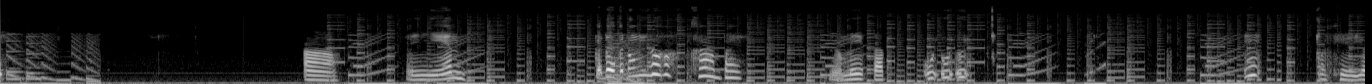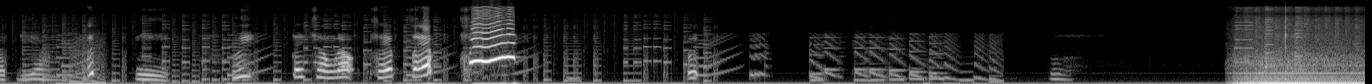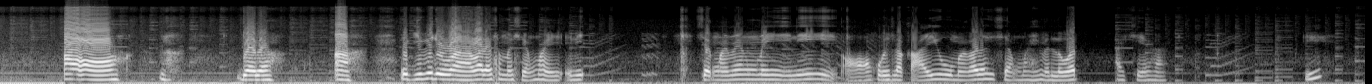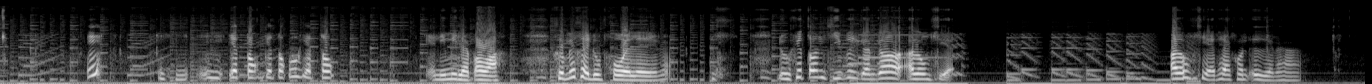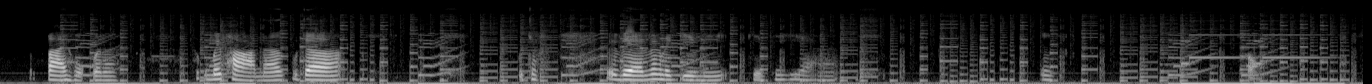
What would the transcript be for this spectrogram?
อ่าใจเย็นกระโดดไปตรงนี้เนาะข้ามไป เดี๋ยวเมฆแป๊บอุ้ยอุ้ยอุ้ยอืมโอเคยอดเยี่ยมอึ๊บนี่เฮ้ยได้ชงแล้วเซฟเซฟเซฟอึดอืมอ๋อเดี๋ยวเดี๋ยวอะ เมื่อกี้ไปดูมาว่าแล้วทำไมเสียงใหม่ไอ้นี่เสียงใหม่แม่งไม่นี่ อ๋อคุยสกายอยู่มันก็เลยเสียงใหม่มันลดโอเคค่ะอีอีอื้อย่าตกอย่าตกลูกอย่าตก อันนี้มีอะไรปะวะ คือไม่เคยดูโพยเลยเนะ ดูแค่ต้นคลิปด้วยกันก็อารมณ์เสีย อารมณ์เสียแทนคนอื่นนะฮะ ตายหกแล้วนะ ถ้ากูไม่ผ่านนะ กูจะ ไปแบนแม่งในเกมนี้เกมที่เฮียฮะสอง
